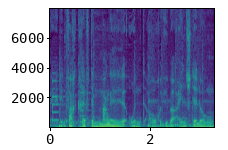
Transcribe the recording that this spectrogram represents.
äh, den Fachkräftemangel und auch über Einstellungen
